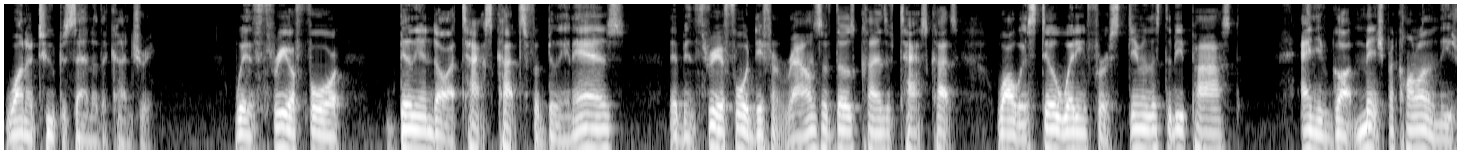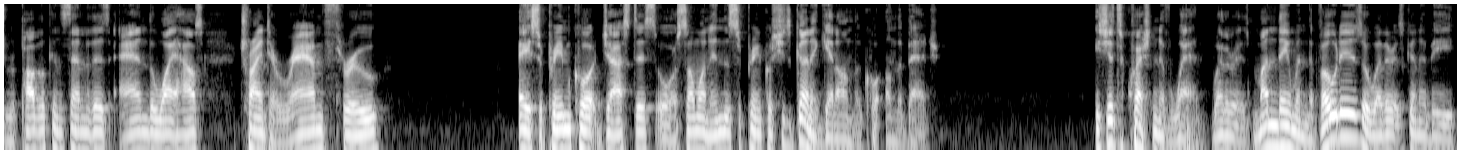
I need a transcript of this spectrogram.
1 or 2% of the country. With three or four billion dollar tax cuts for billionaires. There have been three or four different rounds of those kinds of tax cuts while we're still waiting for a stimulus to be passed. And you've got Mitch McConnell and these Republican senators and the White House trying to ram through a Supreme Court justice or someone in the Supreme Court. She's going to get on the on the bench. It's just a question of when, whether it's Monday when the vote is, or whether it's going to be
